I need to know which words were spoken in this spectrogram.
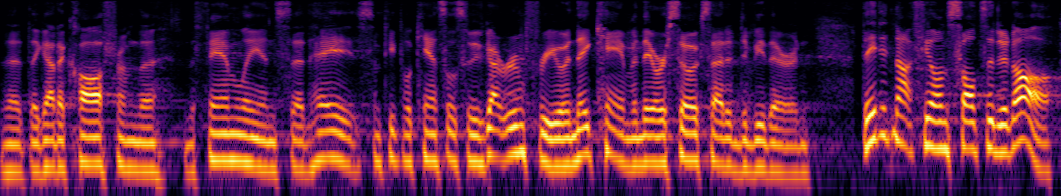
that they got a call from the, the family and said, Hey, some people canceled, so we've got room for you. And they came, and they were so excited to be there. And they did not feel insulted at all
